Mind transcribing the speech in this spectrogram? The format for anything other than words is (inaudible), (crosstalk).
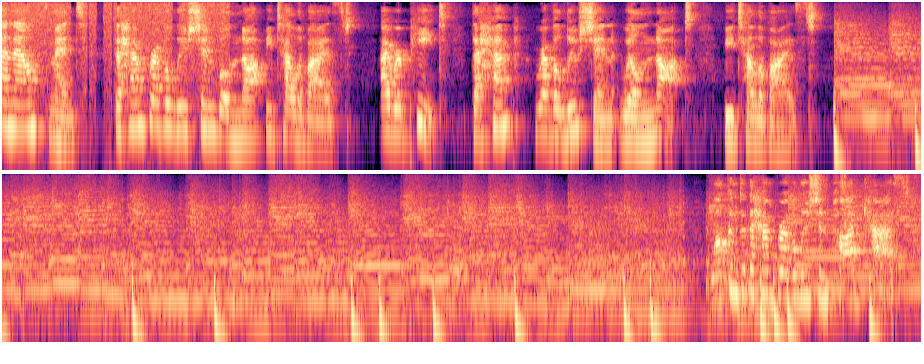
Announcement The hemp revolution will not be televised. I repeat, the hemp revolution will not be televised. Welcome to the Hemp Revolution podcast,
